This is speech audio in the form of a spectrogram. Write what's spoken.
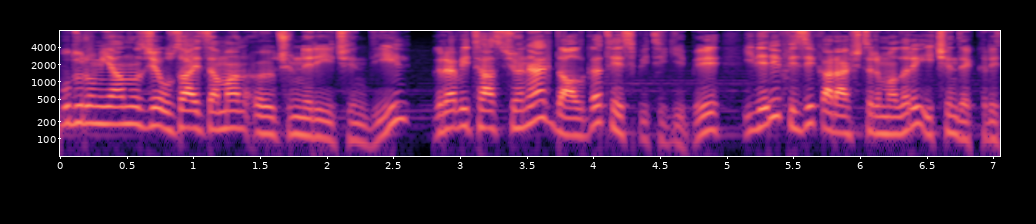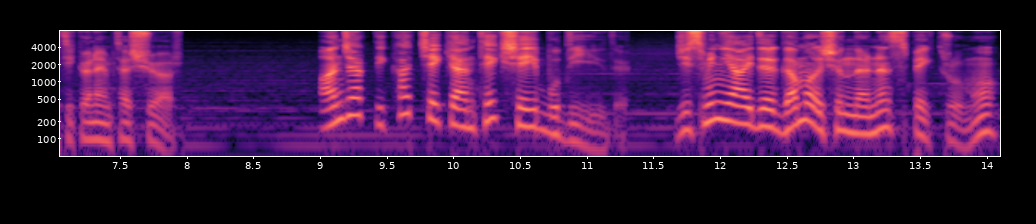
Bu durum yalnızca uzay zaman ölçümleri için değil, gravitasyonel dalga tespiti gibi ileri fizik araştırmaları için de kritik önem taşıyor. Ancak dikkat çeken tek şey bu değildi. Cismin yaydığı gama ışınlarının spektrumu,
